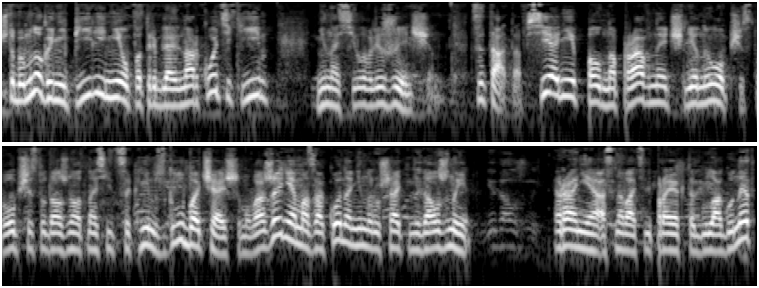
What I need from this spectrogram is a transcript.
чтобы много не пили, не употребляли наркотики и не насиловали женщин. Цитата. «Все они полноправные члены общества. Общество должно относиться к ним с глубочайшим уважением, а закон они нарушать не должны». Ранее основатель проекта «ГУЛАГУНЕТ»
